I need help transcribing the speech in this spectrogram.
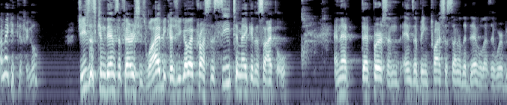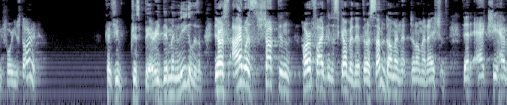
Not make it difficult. Jesus condemns the Pharisees. Why? Because you go across the sea to make a disciple, and that, that person ends up being twice the son of the devil as they were before you started. Because you've just buried them in legalism. There are, I was shocked and horrified to discover that there are some denominations that actually have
